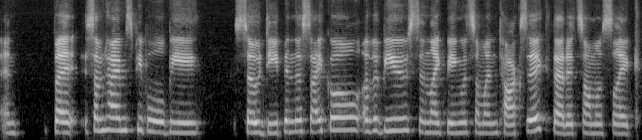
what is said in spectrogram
and but sometimes people will be so deep in the cycle of abuse and like being with someone toxic that it's almost like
